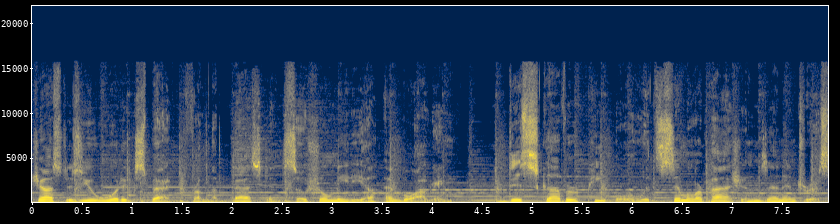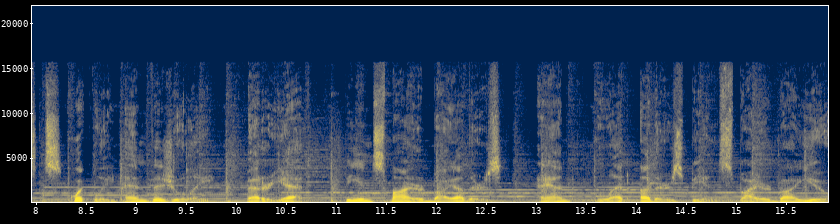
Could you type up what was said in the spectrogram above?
just as you would expect from the best in social media and blogging. Discover people with similar passions and interests quickly and visually. Better yet, be inspired by others and let others be inspired by you.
